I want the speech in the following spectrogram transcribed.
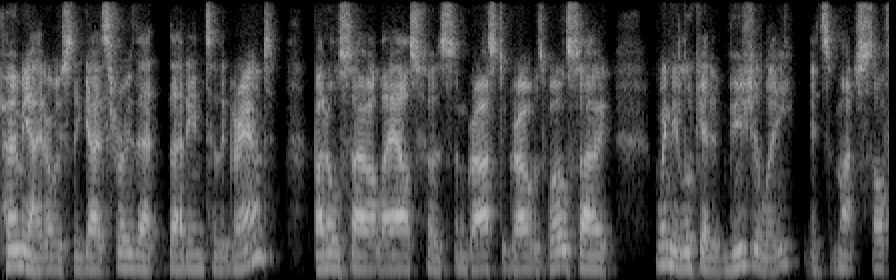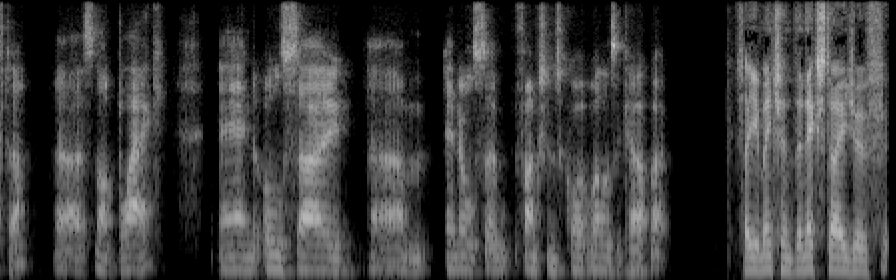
permeate obviously go through that that into the ground but also allows for some grass to grow as well so when you look at it visually it's much softer uh, it's not black and also um, and also functions quite well as a car park so you mentioned the next stage of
